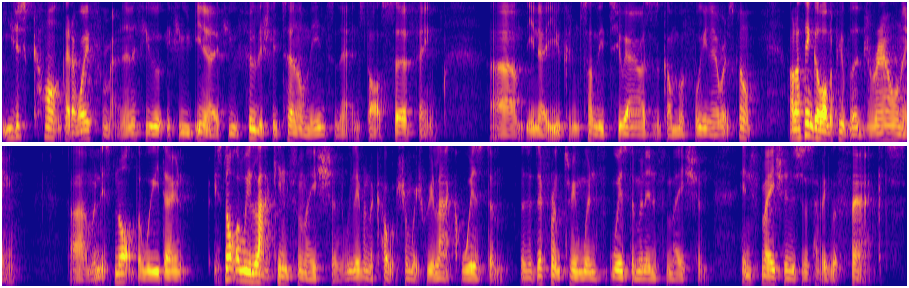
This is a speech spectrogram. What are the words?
you just can't get away from it. And then if you, if you, you know, if you foolishly turn on the internet and start surfing, um, you know, you can suddenly two hours has gone before you know where it's gone. And I think a lot of people are drowning. Um, and it's not that we don't. It's not that we lack information. We live in a culture in which we lack wisdom. There's a difference between wisdom and information. Information is just having the facts.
